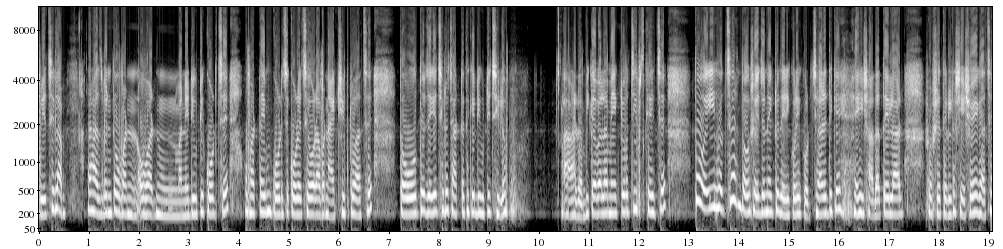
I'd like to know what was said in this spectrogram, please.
শুয়েছিলাম। আর হাজব্যান্ড তো ওভার ওভার মানে ডিউটি করছে ওভার টাইম করছে, করেছে, ওর আবার নাইট শিফটও আছে। তো ও তো জেগেছিল চারটে থেকে ডিউটি ছিল। আর বিকেলবেলা মেয়ে একটু চিপস খেয়েছে। তো এই হচ্ছে, তো সেই জন্য একটু দেরি করেই করছি। আর এদিকে এই সাদা তেল আর সর্ষের তেলটা শেষ হয়ে গেছে,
